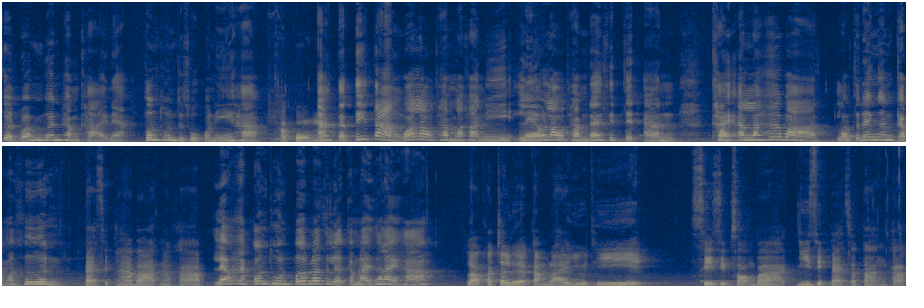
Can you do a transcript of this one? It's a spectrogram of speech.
เกิดว่าเพื่อนๆทำขายเนี่ยต้นทุนจะถูกกว่านี้ค่ะ ครับผมอะแต่ตีต่างว่าเราทำราคานี้แล้วเราทำได้ 17 อัน ขายอันละ 5 บาท เราจะได้เงินกลับมาคืน 85 บาทนะครับ แล้วหักต้นทุนปุ๊บเราจะเหลือกำไรเท่าไหร่คะ เราก็จะเหลือกำไรอยู่ที่ 42 บาท 28 สตางค์ครับ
